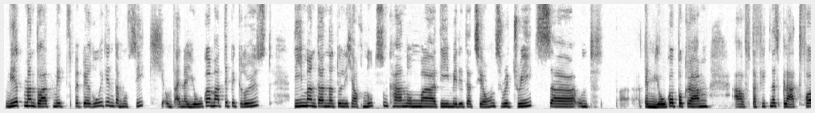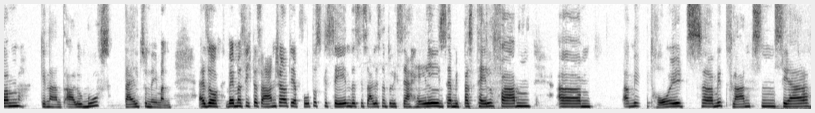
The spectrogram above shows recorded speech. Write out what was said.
wird man dort mit beruhigender Musik und einer Yogamatte begrüßt, die man dann natürlich auch nutzen kann, um äh, die Meditationsretreats äh, und äh, dem Yoga-Programm auf der Fitnessplattform genannt Alu Moves teilzunehmen. Also wenn man sich das anschaut, ich habe Fotos gesehen, das ist alles natürlich sehr hell, sehr mit Pastellfarben. ähm, äh, mit Holz, äh, mit Pflanzen, sehr,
